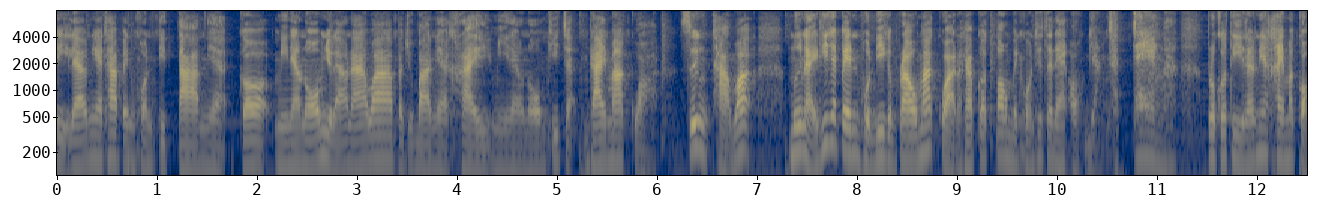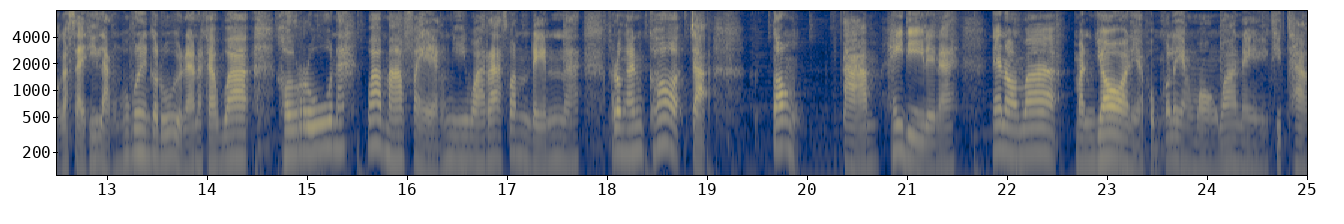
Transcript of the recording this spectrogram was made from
ติแล้วเนี่ยถ้าเป็นคนติดตามเนี่ยก็มีแนวโน้มอยู่แล้วนะว่าปัจจุบันเนี่ยใครมีแนวโน้มที่จะได้มากกว่า ซึ่งถามว่ามือไหนที่จะเป็นผลดีกับเรามากกว่านะครับก็ต้องเป็นคนที่แสดงออกอย่างชัดแจ้งนะปกติแล้วเนี่ยใครมาเกาะกระแสทีหลังพวกเพื่อนก็รู้อยู่แล้วนะครับว่าเขารู้นะว่ามาแฝงมีวาระซ่อนเร้นนะเพราะงั้นก็จะต้อง ตามให้ดีเลยนะ แน่นอนว่ามันย่อเนี่ยผมก็เลยยังมองว่าในทิศทาง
